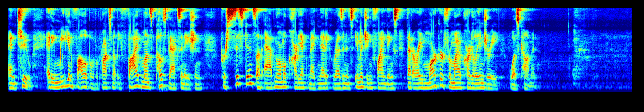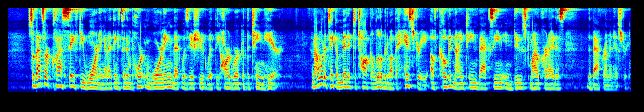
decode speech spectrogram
And two, at a median follow-up of approximately five months post-vaccination, persistence of abnormal cardiac magnetic resonance imaging findings that are a marker for myocardial injury was common. So that's our class safety warning, and I think it's an important warning that was issued with the hard work of the team here. And I want to take a minute to talk a little bit about the history of COVID 19 vaccine induced myocarditis, the background and history.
